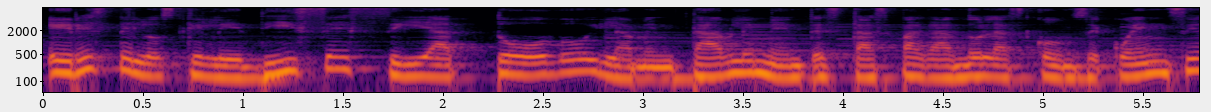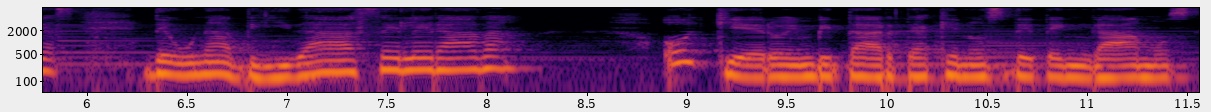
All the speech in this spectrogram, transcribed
¿Eres de los que le dices sí a todo y lamentablemente estás pagando las consecuencias de una vida acelerada? Hoy quiero invitarte a que nos detengamos,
